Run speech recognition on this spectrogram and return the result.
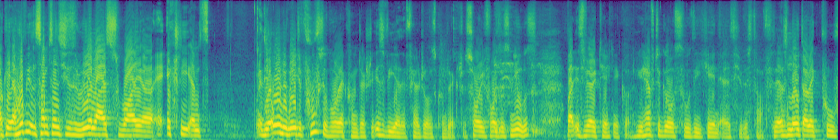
Okay, I hope in some sense you realize why uh, actually, and the only way to prove the Borel conjecture is via the Farrell-Jones conjecture. Sorry for this news, but it's very technical. You have to go through the KNL theory stuff. There's no direct proof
